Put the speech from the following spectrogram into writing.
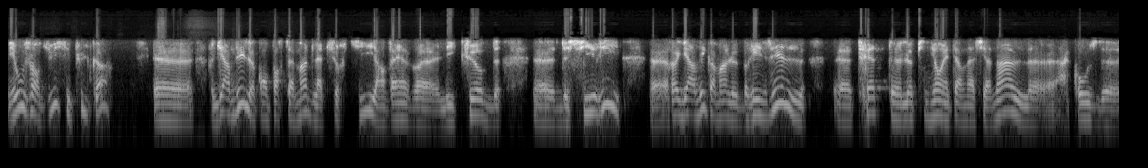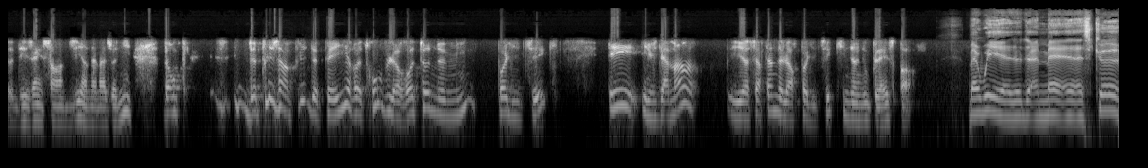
Mais aujourd'hui, c'est plus le cas. Euh, regardez le comportement de la Turquie envers euh, les Kurdes euh, de Syrie. regardez comment le Brésil traite l'opinion internationale à cause des incendies en Amazonie. Donc, de plus en plus de pays retrouvent leur autonomie politique et évidemment, il y a certaines de leurs politiques qui ne nous plaisent pas. Ben oui, euh, mais est-ce que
